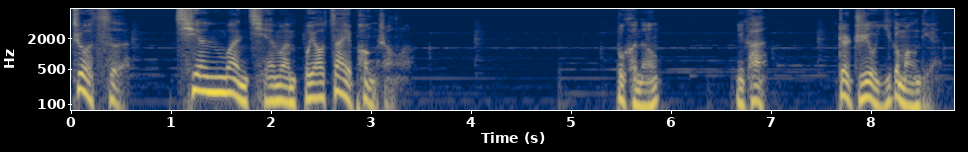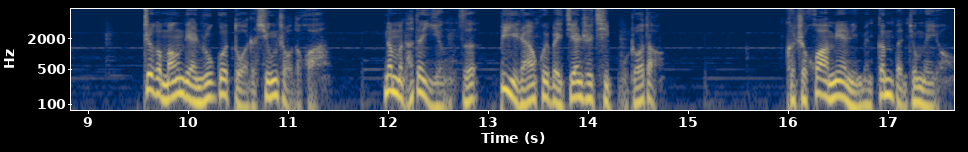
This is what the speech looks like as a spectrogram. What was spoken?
这次千万千万不要再碰上了。不可能，你看，这只有一个盲点。这个盲点如果躲着凶手的话，那么他的影子必然会被监视器捕捉到。可是画面里面根本就没有。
